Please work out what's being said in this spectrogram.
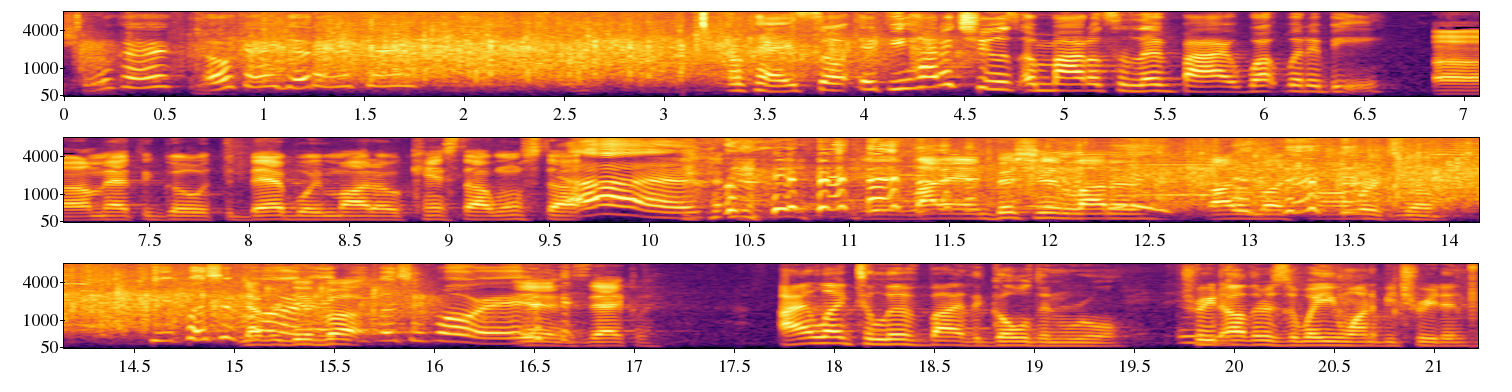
for sure. Okay, okay, good answers. Okay, so if you had to choose a model to live by, what would it be? Uh, I'm gonna have to go with the bad boy motto, can't stop, won't stop. Yes. yeah, a lot of ambition, a lot of, a lot of like, strong work, so. Keep pushing Never forward. give up. Keep pushing forward. Yeah, exactly. I like to live by the golden rule. Treat mm -hmm. others the way you want to be treated.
